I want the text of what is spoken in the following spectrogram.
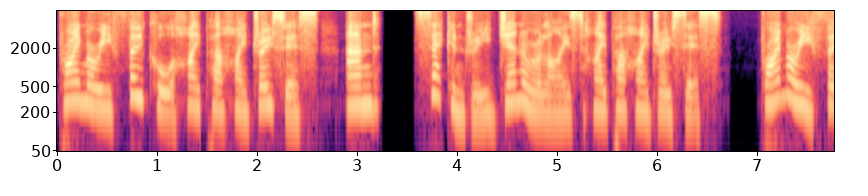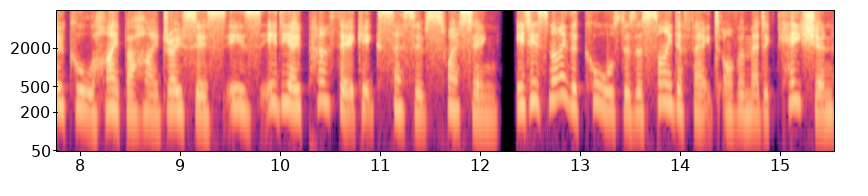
primary focal hyperhidrosis and secondary generalized hyperhidrosis. Primary focal hyperhidrosis is idiopathic excessive sweating. It is neither caused as a side effect of a medication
